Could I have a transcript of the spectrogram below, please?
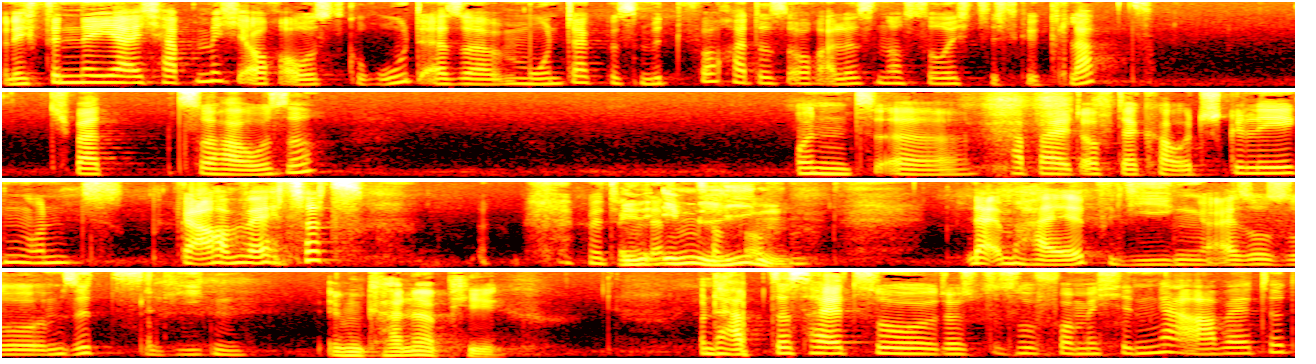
Und ich finde ja, ich habe mich auch ausgeruht. Also Montag bis Mittwoch hat es auch alles noch so richtig geklappt. Ich war zu Hause und äh, habe halt auf der Couch gelegen und gearbeitet. Mit dem In- im Liegen? dem- Na, im Halbliegen, also so im Sitz liegen. im Kanapee. Und habe das halt so, das, so vor mich hingearbeitet.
